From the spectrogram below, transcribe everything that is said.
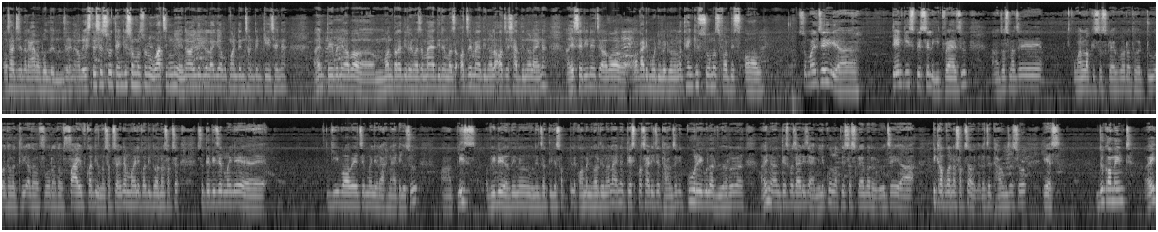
पछाडि चाहिँ मेरो आमा बोल्दै हुनुहुन्छ होइन? अब यस्तै छ so thank you so much for watching me होइन? अहिलेको लागि अब कन्टेन्ट सन्टेन्ट केही छैन। होइन त्यही पनि अब मन पराइदिनु भएको छ माया दिनु भएको छ अझै माया दिनु होला अझै साथ दिनु होला होइन? यसरी नै चाहिँ अब अगाडि मोटिभेट गर्नु होला। Thank you so much for this all so मैले चाहिँ टेन के स्पेसल हिट पाएको छु। जसमा चाहिँ वान लकी सब्सक्राइबर अथवा टू अथवा थ्री अथवा फोर अथवा फाइभ कति हुनसक्छ होइन? मैले कति गर्न सक्छ। सो त्यति चाहिँ मैले गिभ अवे चाहिँ मैले राख्न आँटेको छु। प्लिज भिडियो हेरिदिनु हुने जतिले सबैले कमेन्ट गरिदिनु होला होइन? त्यस पछाडि चाहिँ थाहा हुन्छ कि को रेगुलर भ्युवर र होइन? अनि त्यस पछाडि चाहिँ हामीले को लकी सब्सक्राइबरहरू चाहिँ पिकअप गर्न सक्छ भनेर चाहिँ थाहा हुन्छ। सो यस डु कमेन्ट है?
